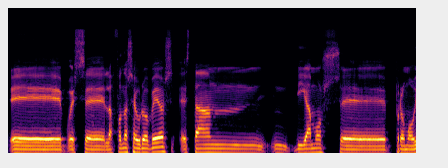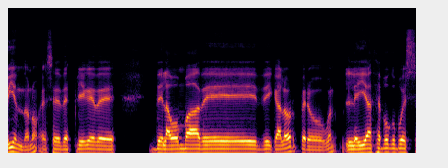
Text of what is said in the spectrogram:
eh, pues eh, los fondos europeos están, digamos, promoviendo ¿no? ese despliegue de, de la bomba de, calor, pero bueno, leí hace poco pues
